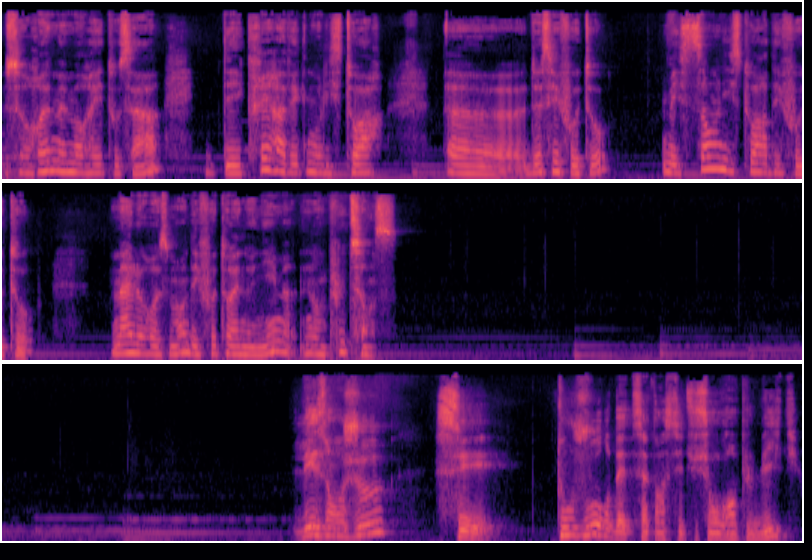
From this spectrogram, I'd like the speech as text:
de se remémorer tout ça, d'écrire avec nous l'histoire euh, de ces photos. Mais sans l'histoire des photos, malheureusement, des photos anonymes n'ont plus de sens. Les enjeux, c'est toujours d'être cette institution grand public,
